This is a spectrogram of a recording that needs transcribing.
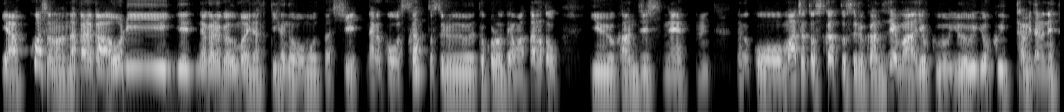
いや、ここはその、なかなか煽りで、なかなかうまいなっていうのを思ったし、なんかこう、スカッとするところでもあったなという感じですね。うん。なんかこう、まあちょっとスカッとする感じで、まあよく、よく言ったみたいなね、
